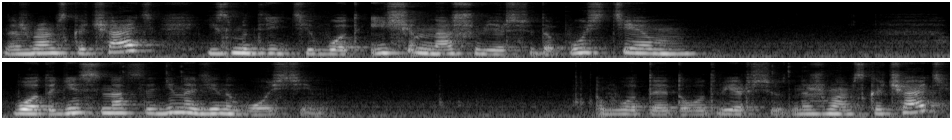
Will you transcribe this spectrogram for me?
Нажимаем скачать и смотрите, вот, ищем нашу версию, допустим, вот, 1.17.1, 1.8. Вот эту вот версию. Нажимаем скачать.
